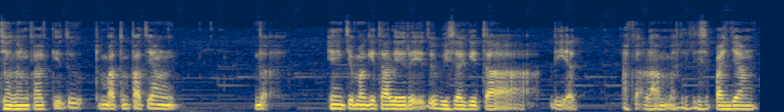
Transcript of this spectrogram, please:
jalan kaki itu tempat-tempat yang enggak yang cuma kita lirik itu bisa kita lihat agak lama. Jadi sepanjang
